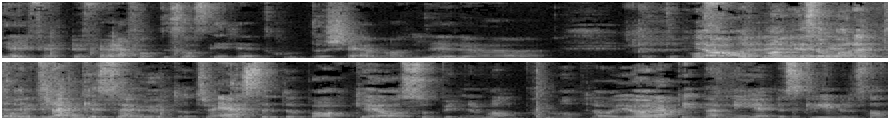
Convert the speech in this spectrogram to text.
i hele feltet. For jeg er faktisk ganske redd kommer til å skje nå etter eh, ja, at man liksom bare trekker seg ut og trekker ja. seg tilbake, og så begynner man på en måte å gjøre ja. de der nye beskrivelsene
